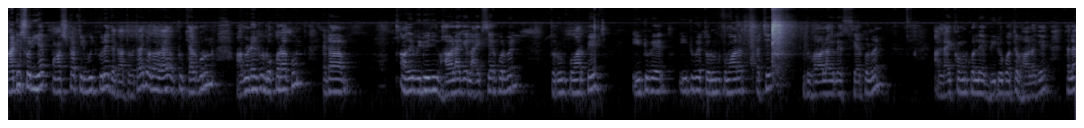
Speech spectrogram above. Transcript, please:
কাঠি সরিয়ে পাঁচটা ত্রিভুজ করে দেখাতে হবে। তাই তো দাদা, একটু খেয়াল করুন, আপনারা একটু লক্ষ্য রাখুন। এটা আমাদের ভিডিও যদি ভালো লাগে লাইক শেয়ার করবেন। তরুণ কুমার পেজ ইউটিউবে ইউটিউবে তরুণ কুমার আছে, একটু ভালো লাগলে শেয়ার করবেন। আর লাইক কমেন্ট করলে ভিডিও করতে ভালো লাগে। তাহলে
